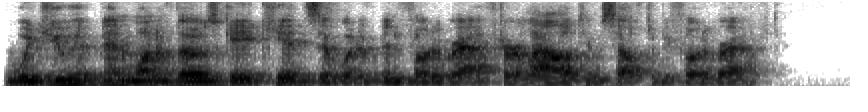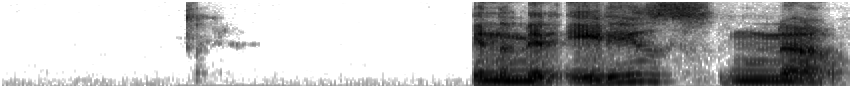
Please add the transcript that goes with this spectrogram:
would you have been one of those gay kids that would have been photographed or allowed himself to be photographed? in the mid 80s, no.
